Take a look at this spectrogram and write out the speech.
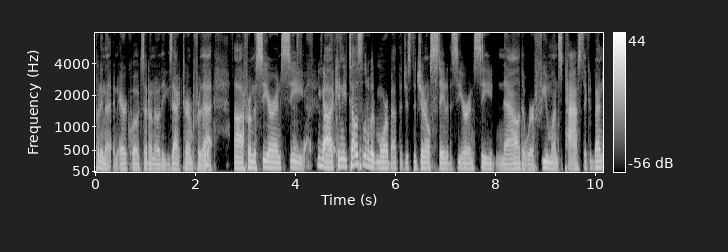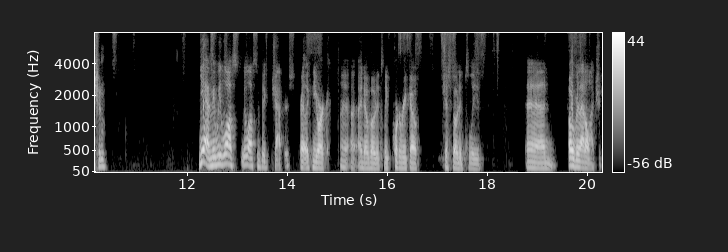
putting that in air quotes. I don't know the exact term for that. Uh, from the CRNC, you uh, can you tell us a little bit more about the just the general state of the CRNC now that we're a few months past the convention? Yeah, I mean, we lost we lost some big chapters, right? Like New York, I, I know voted to leave. Puerto Rico just voted to leave, and over that election,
